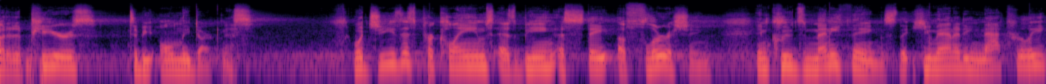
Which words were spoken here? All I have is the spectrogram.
but it appears to be only darkness. What Jesus proclaims as being a state of flourishing includes many things that humanity naturally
